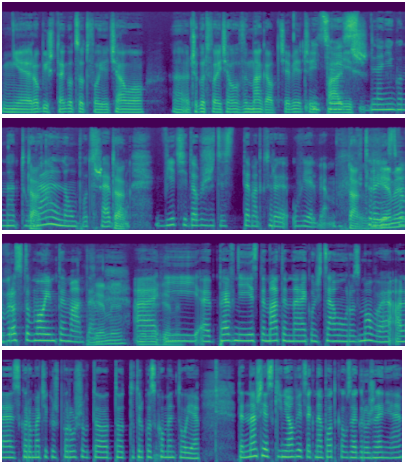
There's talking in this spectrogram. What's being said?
nie robisz tego, co twoje ciało e, czego twoje ciało wymaga od ciebie, czyli I co palisz. jest dla niego naturalną potrzebą. Tak. Wiecie dobrze, że to jest temat, który uwielbiam. Tak, który wiemy. jest po prostu moim tematem. Wiemy, wiemy, wiemy. I e, pewnie jest tematem na jakąś całą rozmowę, ale skoro Maciek już poruszył, to, to, to tylko skomentuję. Ten nasz jaskiniowiec, jak napotkał zagrożenie,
